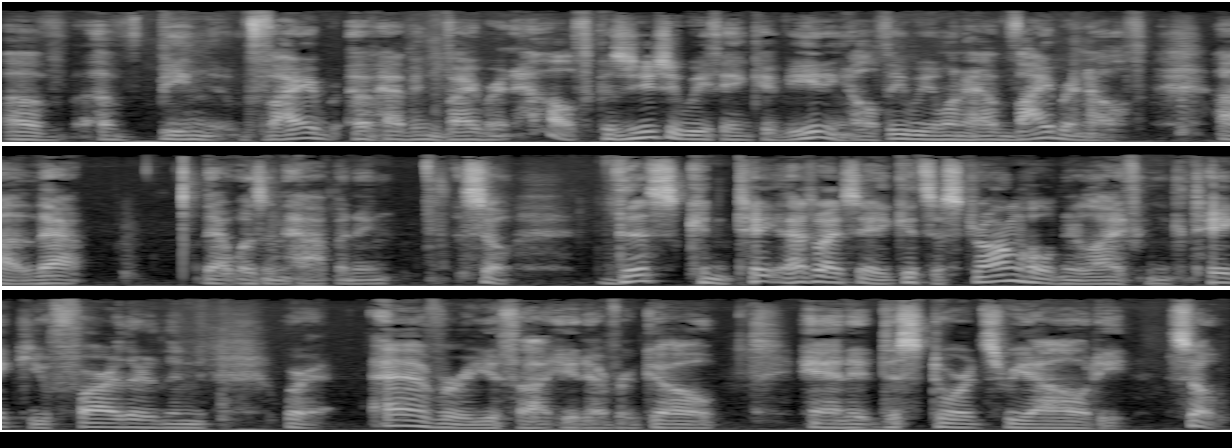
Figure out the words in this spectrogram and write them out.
of of being vib- of having vibrant health, because usually we think of eating healthy, we want to have vibrant health. Uh, that that wasn't happening. So this can take that's why i say it gets a stronghold in your life and can take you farther than wherever you thought you'd ever go and it distorts reality. So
